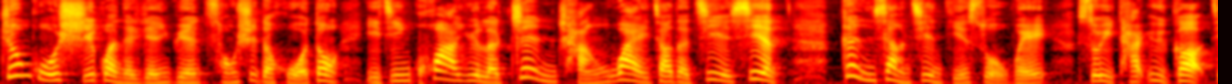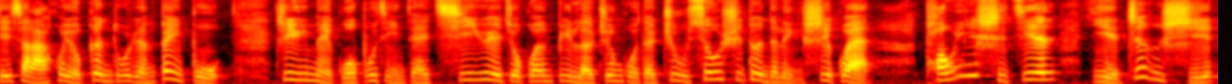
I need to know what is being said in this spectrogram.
中国使馆的人员从事的活动已经跨越了正常外交的界限，更像间谍所为，所以。他预告，接下来会有更多人被捕。至于美国，不仅在七月就关闭了中国的驻休斯顿的领事馆，同一时间也证实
